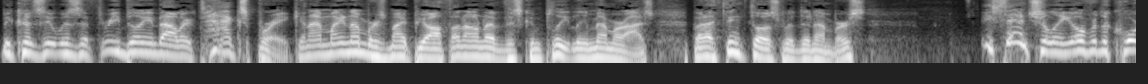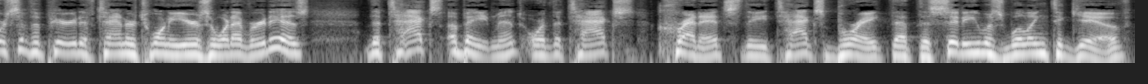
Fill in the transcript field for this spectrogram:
because it was a $3 billion tax break. And I, my numbers might be off. I don't have this completely memorized, but I think those were the numbers essentially over the course of a period of 10 or 20 years or whatever it is, the tax abatement or the tax credits, the tax break that the city was willing to give,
